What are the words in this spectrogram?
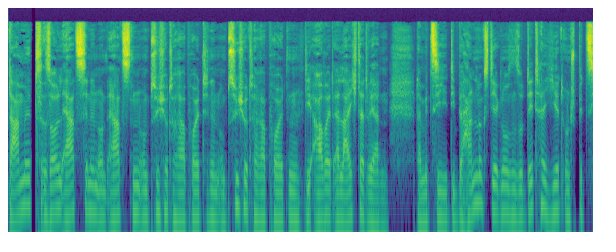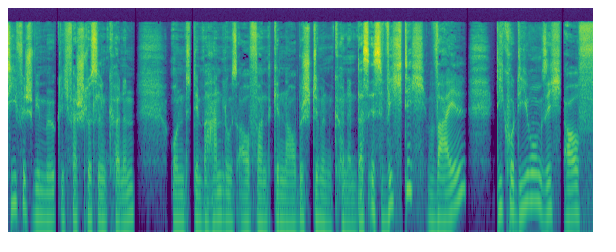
Damit soll Ärztinnen und Ärzten und Psychotherapeutinnen und Psychotherapeuten die Arbeit erleichtert werden, damit sie die Behandlungsdiagnosen so detailliert und spezifisch wie möglich verschlüsseln können und den Behandlungsaufwand genau bestimmen können. Das ist wichtig, weil die Kodierung sich auf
